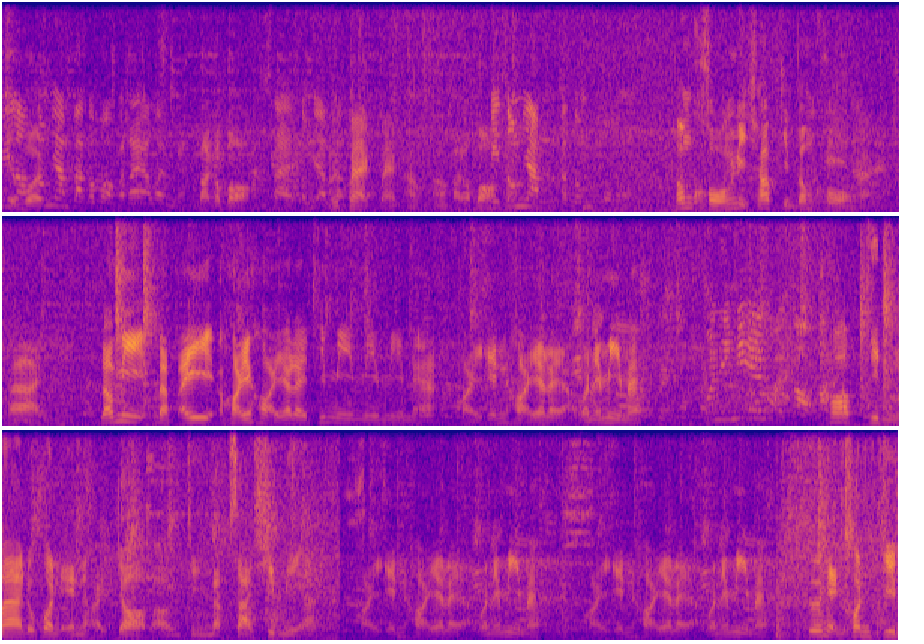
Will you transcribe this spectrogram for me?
พี่ลืลมองบทต้มยำปลากระบอกก็ได้อร่อยเหมือนกันปลากระบอกใช่ต้มยำเฮ้ยแปลกแปลกเอาเอาปลากระบอก มีต้มยำกับต้มโค้งต้มโค้งดิชอบกินต้มโค้งอะได้แล้วมีแบบไอหอยหอยอะไรที่มีมีมีไหมฮะหอยเอ็นหอยอะไรอะวันนี้มีไหม วันนี้มีเอ็นหอยจอบปะชอบกินมากทุกคนเอ็นหอยจอบเอาจริงๆแบบซาชิมิอะหอยเอ็นหอยอะไรอะวันนี้มีไหมหอยเอ็นหอยอะไรอะวันนี้มีไหมคือเห็นคนกิน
